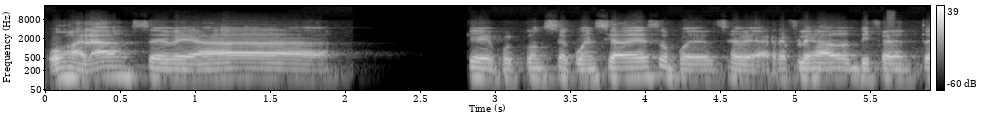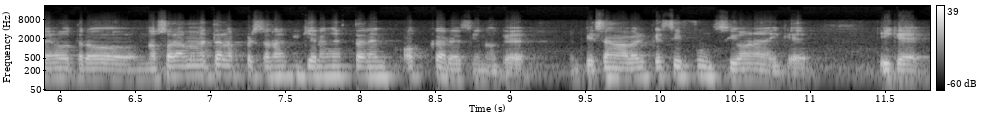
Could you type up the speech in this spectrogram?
ojalá se vea que por consecuencia de eso pues se vea reflejado en diferentes otros, no solamente en las personas que quieran estar en Oscars, sino que empiezan a ver que sí funciona y que, y que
